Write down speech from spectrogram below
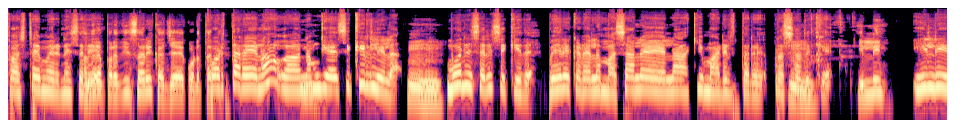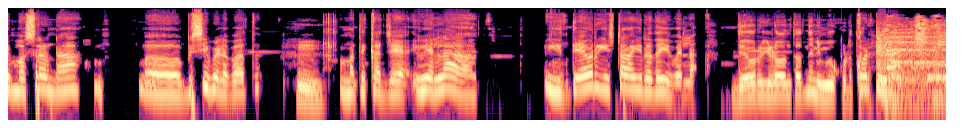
ಫಸ್ಟ್ ಟೈಮ್ ಎರಡನೇ ಸರಿ. ಅಂದ್ರೆ ಪ್ರತಿ ಸಾರಿ ಕಜ್ಜಾಯ ಕೊಡ್ತಾರೆ. ಕೊಡ್ತಾರೆ ಏನೋ ಆ, ನಮ್ಗೆ ಸಿಕ್ಕಿರ್ಲಿಲ್ಲ. ಹ್ಮ್ ಹ್ಮ್. ಮೂರನೇ ಸರಿ ಸಿಕ್ಕಿದೆ. ಬೇರೆ ಕಡೆ ಎಲ್ಲ ಮಸಾಲೆ ಎಲ್ಲ ಹಾಕಿ ಮಾಡಿರ್ತಾರೆ ಪ್ರಸಾದಕ್ಕೆ. ಇಲ್ಲಿ? ಇಲ್ಲಿ ಮೊಸರನ್ನ ಆ, ಬಿಸಿಬೇಳೆ ಬಾತ್ ಹ್ಮ್. ಮತ್ತೆ ಕಜ್ಜಾಯ ಇವೆಲ್ಲ ಈ ದೇವ್ರಿಗೆ ಇಷ್ಟವಾಗಿರೋದೇ ಇವೆಲ್ಲ. ದೇವ್ರಿಗೆ ಇಡುವಂತದ್ನೇ ನಿಮಗೂ ಕೊಡ್ತಾರೆ. ಕೊಟ್ಟಿದ್ದಾರೆ.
